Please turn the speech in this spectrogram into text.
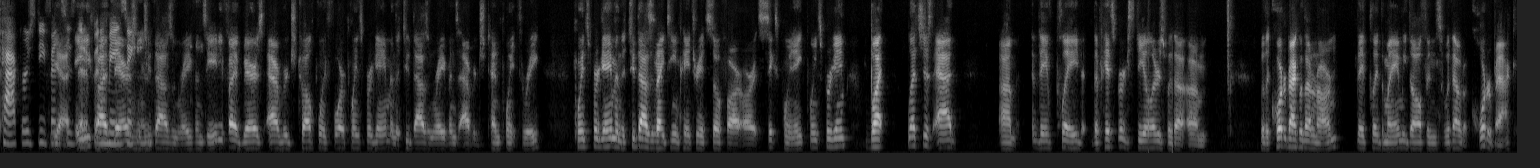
Packers yeah, defenses that have been 85 Bears amazing. and and- 2,000 Ravens. The 85 Bears averaged 12.4 points per game, and the 2,000 Ravens averaged 10.3 points per game. And the 2019 Patriots so far are at 6.8 points per game. But let's just add, um, they've played the Pittsburgh Steelers with a um, with a quarterback without an arm. They've played the Miami Dolphins without a quarterback.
